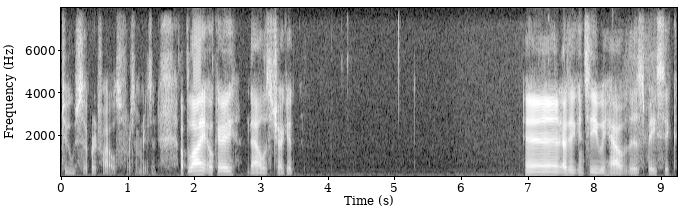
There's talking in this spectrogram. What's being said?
two separate files for some reason. Apply, okay. Now let's check it. And as you can see, we have this basic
